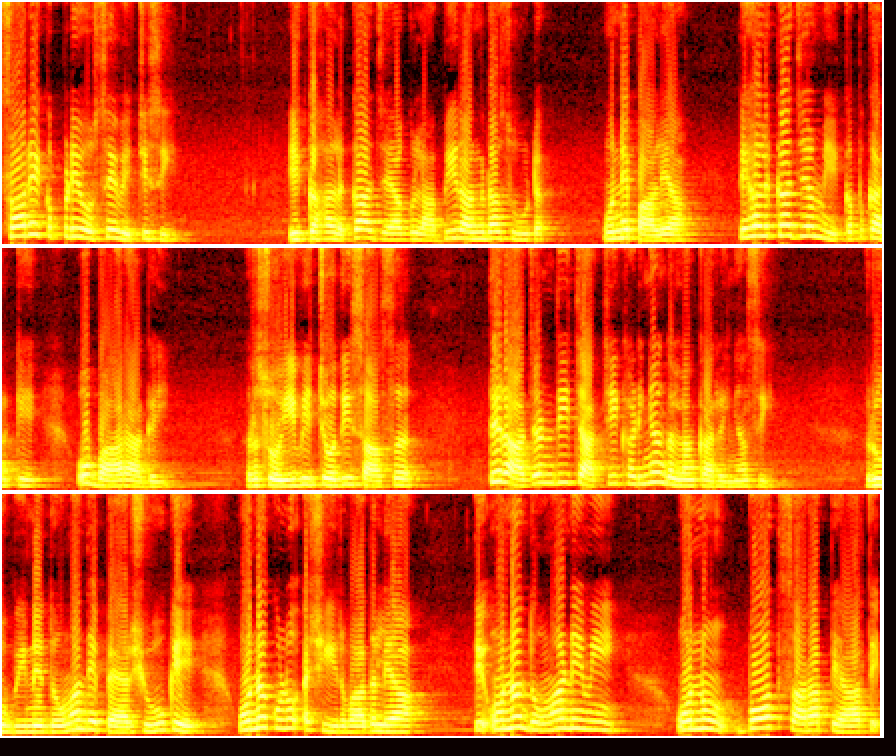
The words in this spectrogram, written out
ਸਾਰੇ ਕੱਪੜੇ ਉਸੇ ਵਿੱਚ ਸੀ। ਇੱਕ ਹਲਕਾ ਜਿਹਾ ਗੁਲਾਬੀ ਰੰਗ ਦਾ ਸੂਟ ਉਹਨੇ ਪਾ ਲਿਆ ਤੇ ਹਲਕਾ ਜਿਹਾ ਮੇਕਅਪ ਕਰਕੇ ਉਹ ਬਾਹਰ ਆ ਗਈ। ਰਸੋਈ ਵਿੱਚ ਉਹਦੀ ਸੱਸ ਤੇ ਰਾਜਨ ਦੀ ਚਾਚੀ ਖੜੀਆਂ ਗੱਲਾਂ ਕਰ ਰਹੀਆਂ ਸੀ। ਰੂਬੀ ਨੇ ਦੋਵਾਂ ਦੇ ਪੈਰ ਛੂਹ ਕੇ ਉਹਨਾਂ ਕੋਲੋਂ ਅਸ਼ੀਰਵਾਦ ਲਿਆ ਤੇ ਉਹਨਾਂ ਦੋਵਾਂ ਨੇ ਵੀ ਉਹਨੂੰ ਬਹੁਤ ਸਾਰਾ ਪਿਆਰ ਤੇ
